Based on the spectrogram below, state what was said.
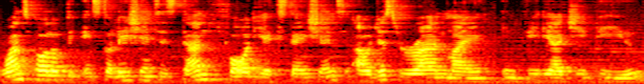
Once all of the installations is done for the extensions i'll just run my nvidia gpu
